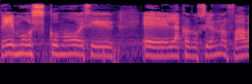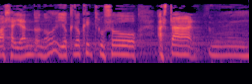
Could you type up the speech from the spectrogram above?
vemos cómo, es decir, eh, la corrupción nos va avasallando, ¿no? Yo creo que incluso hasta mm,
